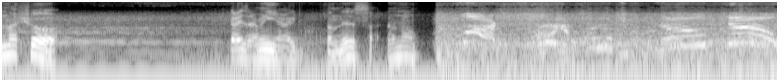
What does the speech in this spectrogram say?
I'm not sure. You guys have any ideas on this? I don't know. Clark! No! No!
